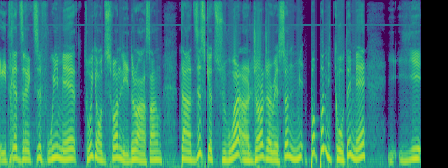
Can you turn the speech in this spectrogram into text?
est très directif, oui, mais tu vois qu'ils ont du fun les deux ensemble. Tandis que tu vois un George Harrison, mis- pas, pas mis de côté, mais il,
